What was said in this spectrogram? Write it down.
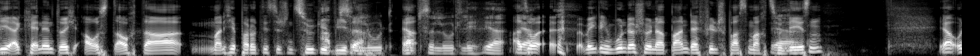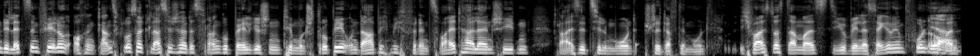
die erkennen durchaus auch da manche parodistischen Züge wieder. Absolut, absolut. Ja, Also äh, wirklich ein wunderschöner Band, der viel Spaß macht zu Ja. lesen. Ja, und die letzte Empfehlung, auch ein ganz großer Klassiker des franco-belgischen Tim und Struppi. Und da habe ich mich für den Zweiteiler entschieden. Reiseziel Mond, Schritt auf den Mond. Ich weiß, du hast damals die Juwelen der Sängerin empfohlen, Ja. auch ein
